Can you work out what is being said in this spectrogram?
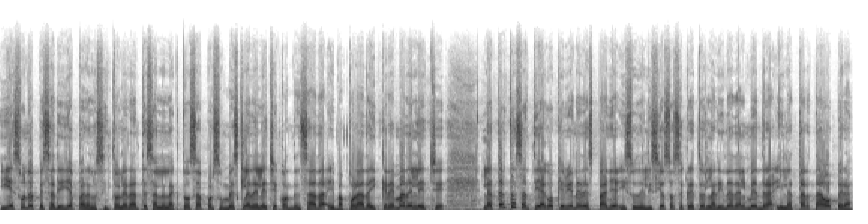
y es una pesadilla para los intolerantes a la lactosa por su mezcla de leche condensada, evaporada y crema de leche, la tarta Santiago, que viene de España y su delicioso secreto es la harina de almendra, y la tarta ópera,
